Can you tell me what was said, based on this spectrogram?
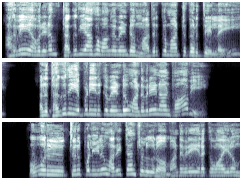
ஆகவே அவரிடம் தகுதியாக வாங்க வேண்டும். அதற்கு மாற்று கருத்து இல்லை. அந்த தகுதி எப்படி இருக்க வேண்டும்? ஆண்டவரே நான் பாவி. ஒவ்வொரு திருப்பலியிலும் அதைத்தான் சொல்லுகிறோம். ஆண்டவரே இறக்கமாயிரும்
